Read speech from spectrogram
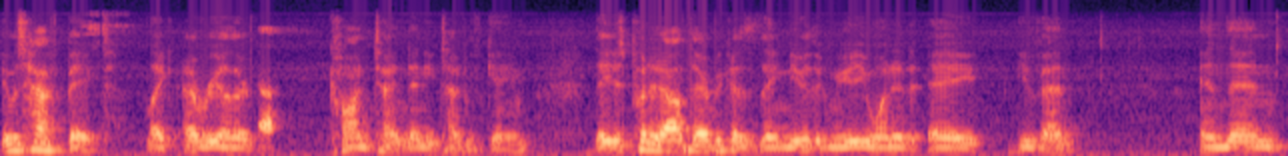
it was half baked, like every other Yeah. content in any type of game. They just put it out there because they knew the community wanted a event, and then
